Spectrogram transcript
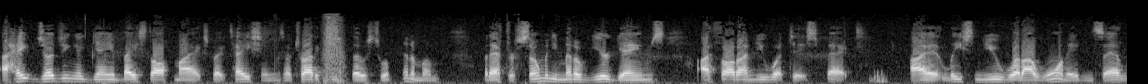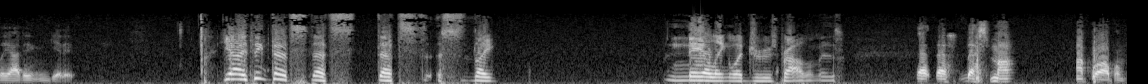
I hate judging a game based off my expectations. I try to keep those to a minimum, but after so many Metal Gear games, I thought I knew what to expect. I at least knew what I wanted, and sadly I didn't get it. Yeah, I think that's that's that's like nailing what Drew's problem is. That, that's, that's my, my problem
